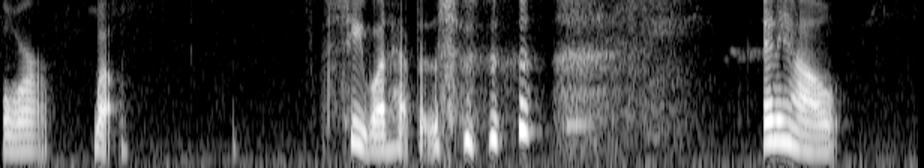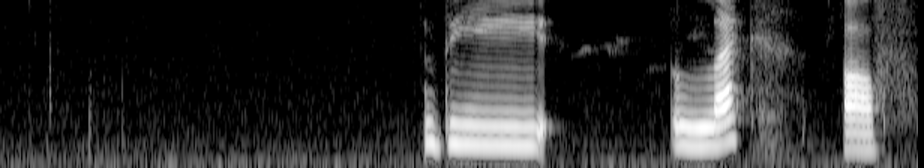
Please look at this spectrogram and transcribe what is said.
or well, see what happens. Anyhow, the lack of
